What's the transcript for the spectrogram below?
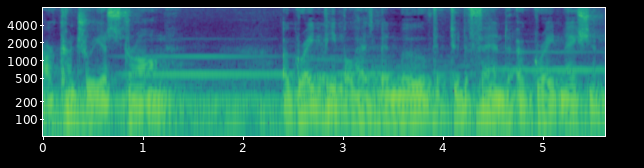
Our country is strong. A great people has been moved to defend a great nation.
